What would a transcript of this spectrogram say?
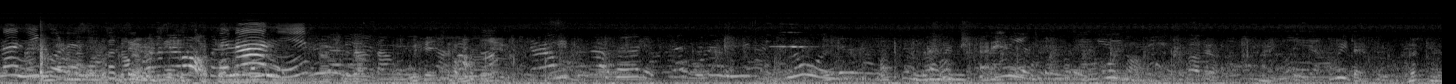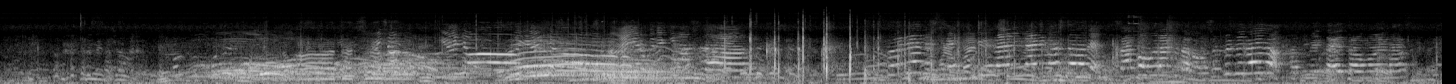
何これ？これ何？何やってん。の？ああ、立ち上がる。よいしょはい、よくできました。それではですね、時間になりましたので、サンコブラクダのお食事ガイド始めたいと思います。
